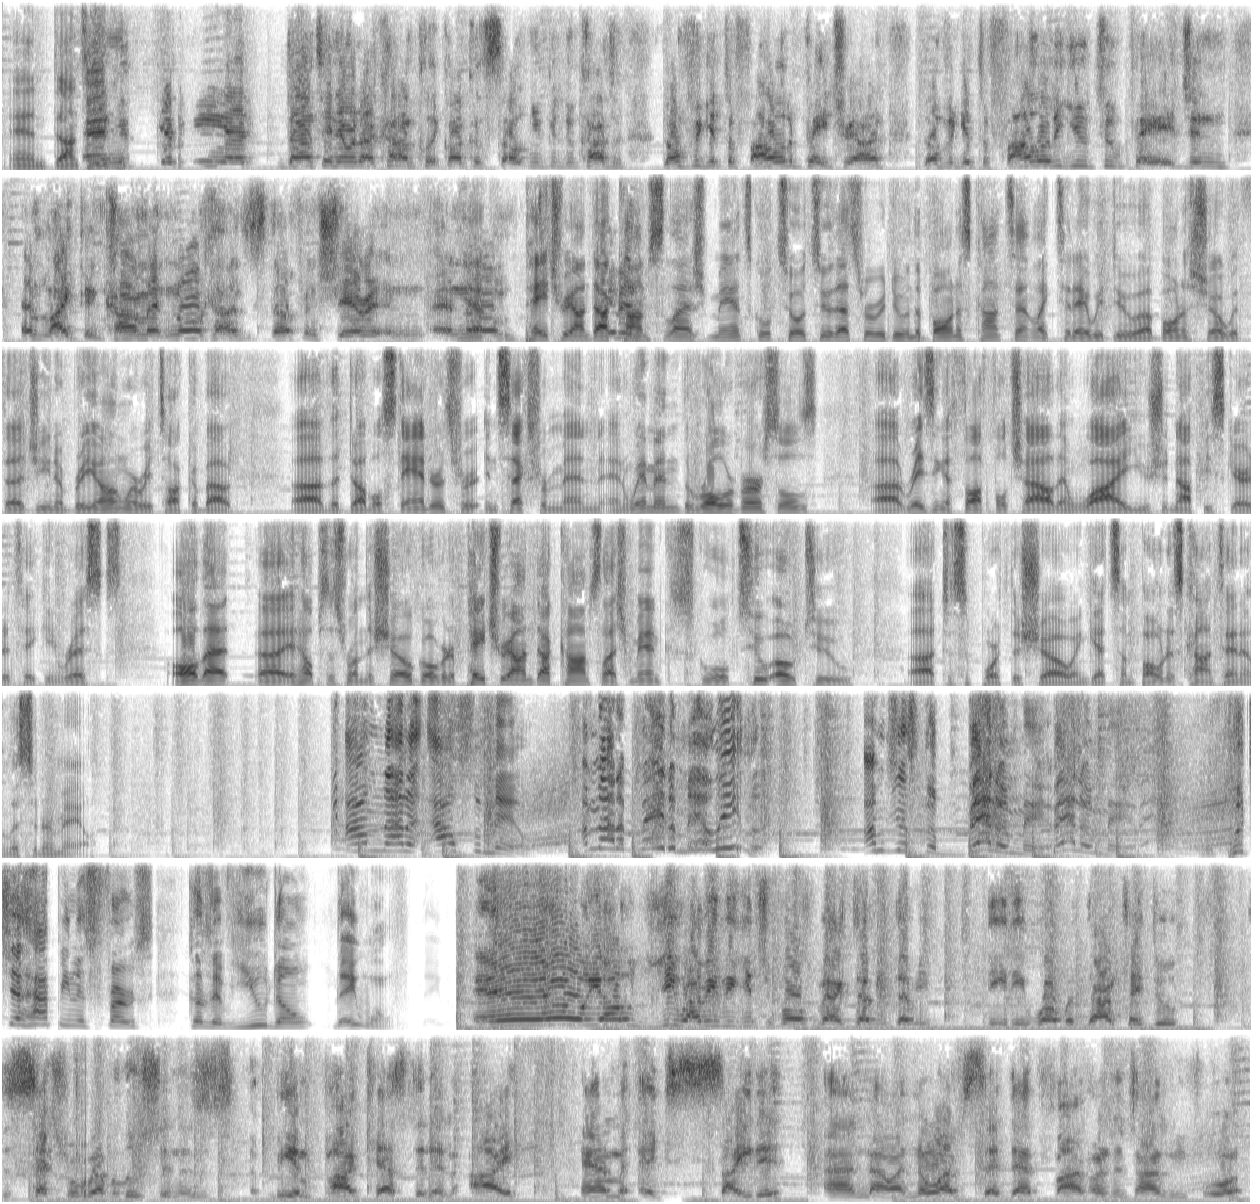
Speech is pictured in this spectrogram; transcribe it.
And Dante, And you can get me at DanteNero.com. Click on consult. and You can do content. Don't forget to follow the Patreon. Don't forget to follow the YouTube page and and like and comment and all kinds of stuff and share it and and yeah, um, patreon.com slash manschool202. That's where we're doing the bonus content. Like today, we do a bonus show with uh, Gina Brillon where we talk about uh, the double standards for in sex for men and women, the role reversals, uh, raising a thoughtful child, and why you should not be scared of taking risks. All that, uh, it helps us run the show. Go over to patreon.com slash manschool202 uh, to support the show and get some bonus content and listener mail. I'm not an alpha male. I'm not a beta male either. I'm just a better man. Better man. Well, put your happiness first, because if you don't, they won't. Hey, yo, yo, GYBB, get your balls back. WWDD, what would Dante do? The sexual revolution is being podcasted, and I am excited. Uh, now, I know I've said that 500 times before,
